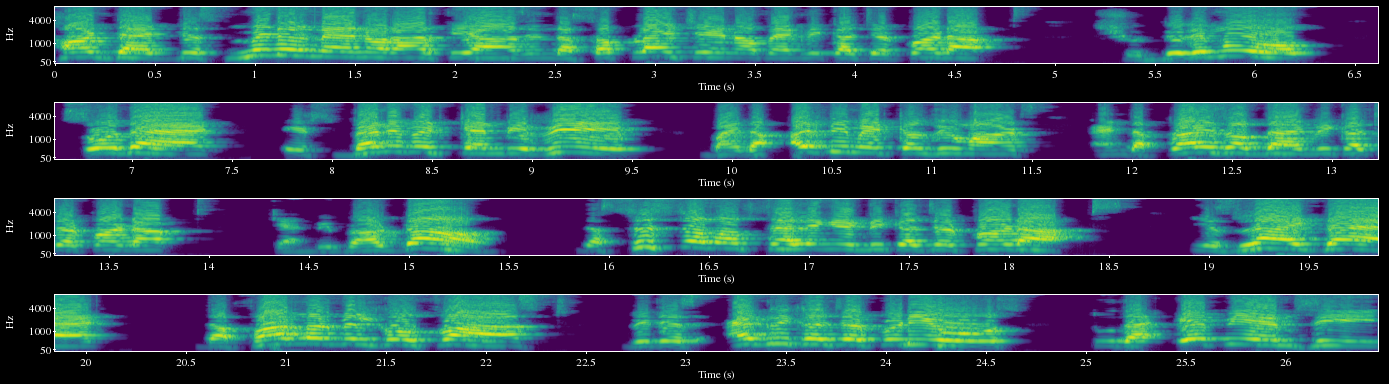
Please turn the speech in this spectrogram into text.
thought that this middleman or arthias in the supply chain of agriculture products should be removed so that its benefit can be reaped by the ultimate consumers and the price of the agriculture product can be brought down. The system of selling agriculture products is like that the farmer will go first with his agriculture produce to the APMC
